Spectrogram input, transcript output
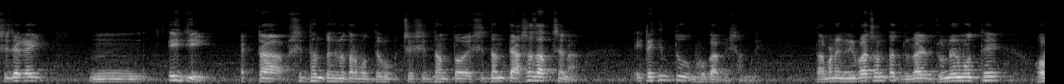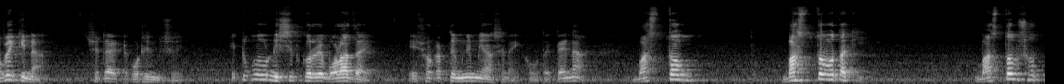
সে জায়গায় এই যে একটা সিদ্ধান্তহীনতার মধ্যে ভুগছে, সিদ্ধান্ত, সিদ্ধান্তে আসা যাচ্ছে না, এটা কিন্তু ভোগাবে সামনে। তার মানে নির্বাচনটা জুলাই, জুনের মধ্যে হবে কি না সেটা একটা কঠিন বিষয়। এটুকু নিশ্চিত করে বলা যায়, এই সরকার তো এমনি এমনি আসে নাই ক্ষমতায়, তাই না? বাস্তব, বাস্তবতা কি? বাস্তব সত্য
